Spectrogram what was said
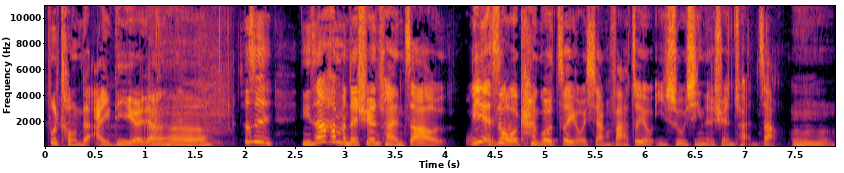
不同的 idea，这样子，嗯、就是。你知道他们的宣传照，也是我看过最有想法、最有艺术性的宣传照。嗯，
